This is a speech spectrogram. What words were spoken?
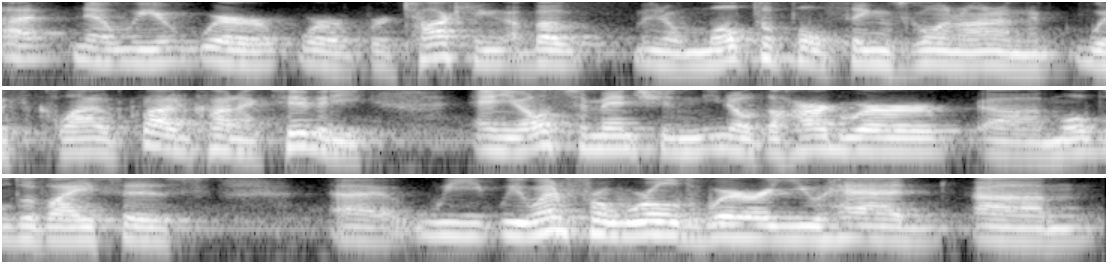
Uh, now we, are we're, we're, we're talking about you know multiple things going on the, with cloud cloud connectivity, and you also mentioned you know the hardware, uh, mobile devices, uh, we, we went for a world where you had um,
